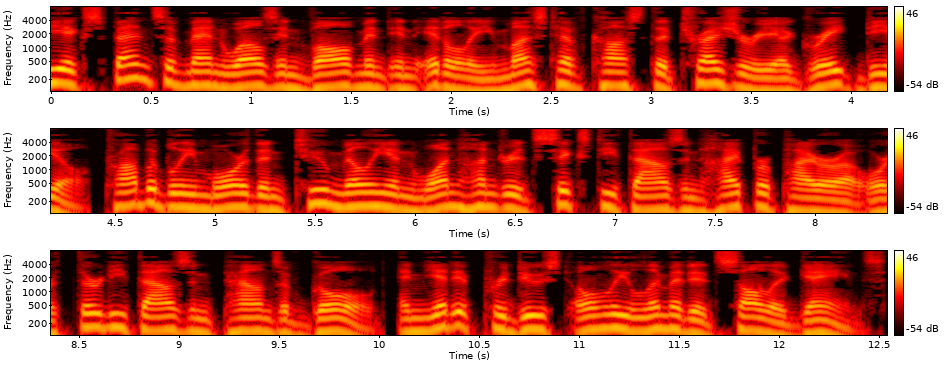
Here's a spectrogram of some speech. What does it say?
The expense of Manuel's involvement in Italy must have cost the treasury a great deal probably more than 2,160,000 hyperpyra or 30,000 pounds of gold, and yet it produced only limited solid gains.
